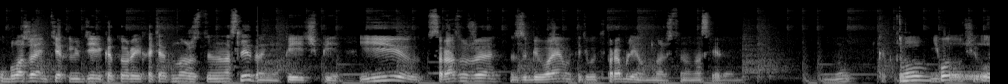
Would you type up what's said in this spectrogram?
ублажаем тех людей, которые хотят множественное наследование PHP, и сразу же забиваем вот эти вот проблемы множественного наследования. Ну, как-то Ну, не по- получилось. э,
